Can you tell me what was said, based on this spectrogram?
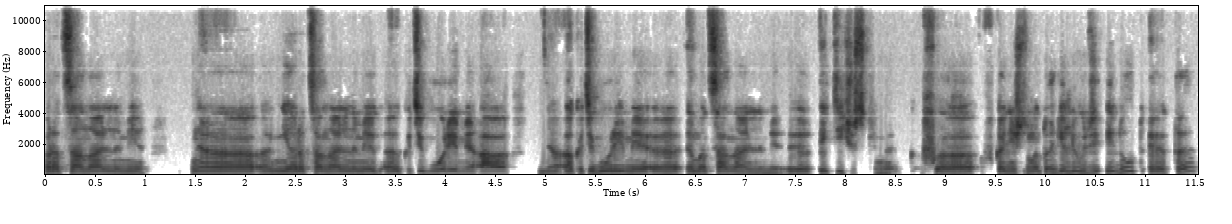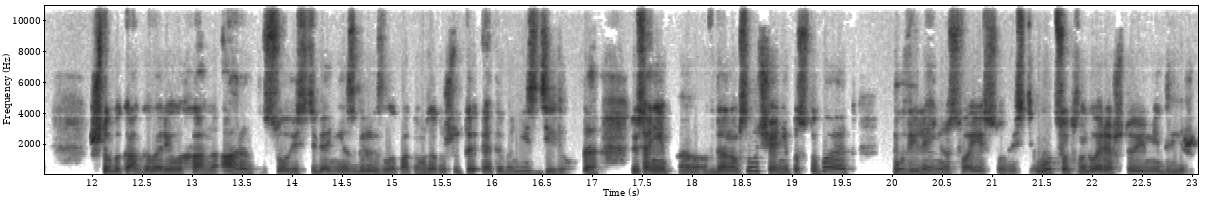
рациональными нерациональными категориями, а, а категориями эмоциональными, этическими. В, в конечном итоге люди идут это чтобы, как говорила Ханна Аренд, совесть тебя не сгрызла потом за то, что ты этого не сделал. Да? То есть они в данном случае они поступают по велению своей совести. Вот, собственно говоря, что ими движет.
